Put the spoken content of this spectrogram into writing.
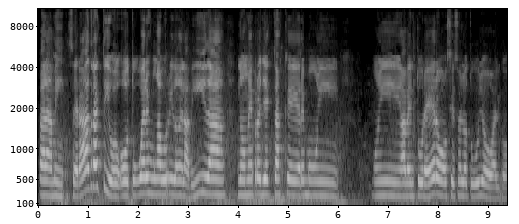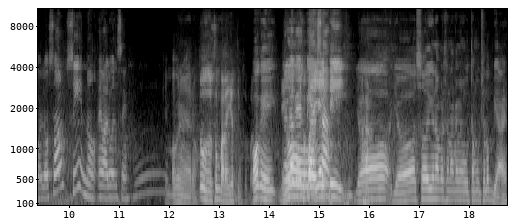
para mí, ¿será atractivo? ¿O tú eres un aburrido de la vida? ¿No me proyectas que eres muy muy aventurero o si eso es lo tuyo o algo. ¿Lo son? Sí, no, evalúense. ¿Quién va primero? Tú, tú, zúmbale, Justin, zúmbale. Ok, yo, Zúmbale. JT. yo, yo soy una persona que me gusta mucho los viajes.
